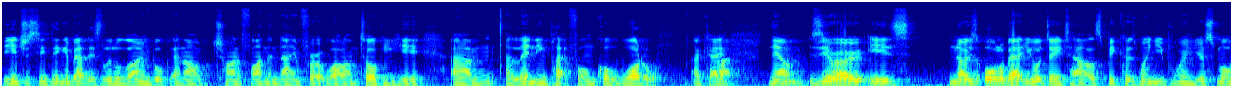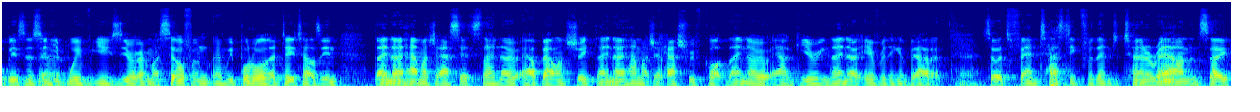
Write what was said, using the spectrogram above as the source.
the interesting thing about this little loan book, and I'm trying to find the name for it while I'm talking here, um, a lending platform called Waddle. Okay. Right. Now, Xero is knows all about your details because when you when you're a small business and you, we've used Xero myself and, and we put all our details in, they know how much assets, they know our balance sheet, they know how much cash we've got, they know our gearing, they know everything about it. So it's fantastic for them to turn around and say,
